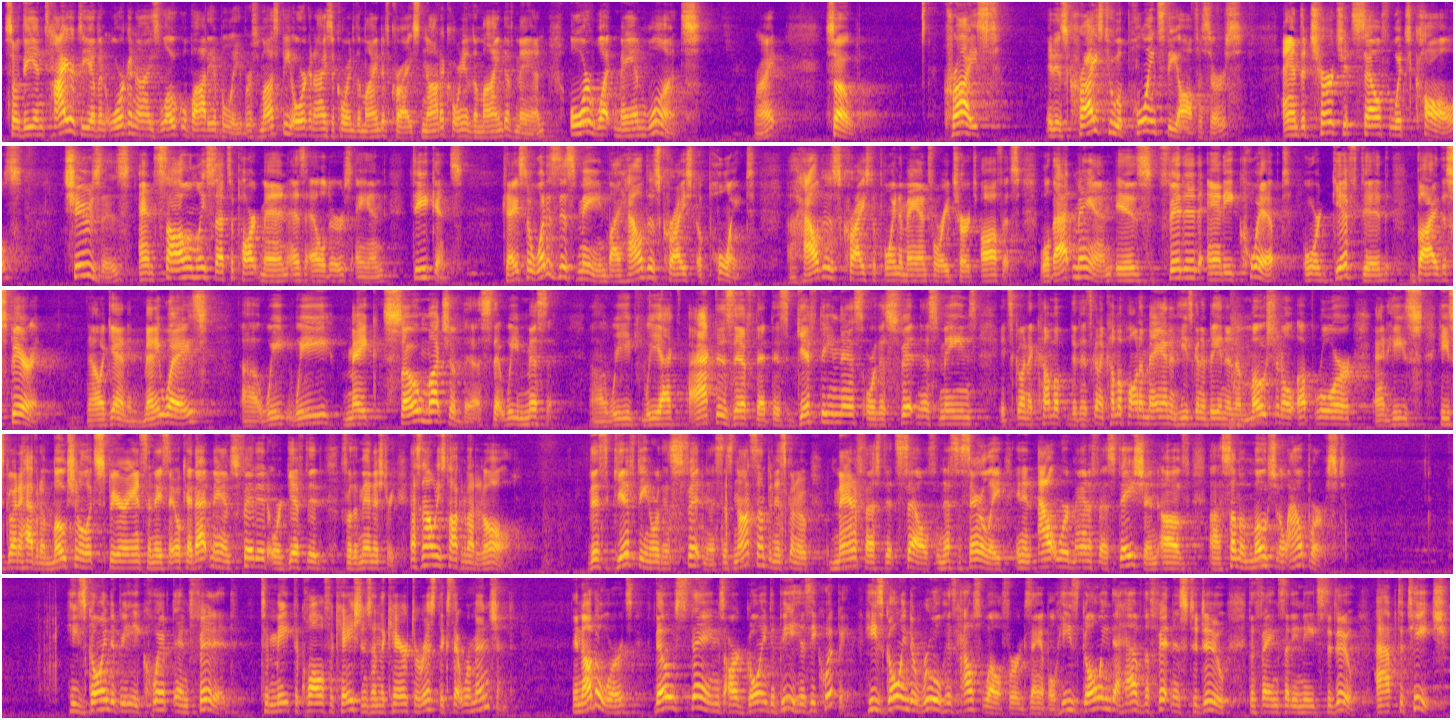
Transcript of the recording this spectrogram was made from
So, the entirety of an organized local body of believers must be organized according to the mind of Christ, not according to the mind of man or what man wants. Right? So, Christ It is Christ who appoints the officers, and the church itself which calls, chooses, and solemnly sets apart men as elders and deacons. Okay, so what does this mean by how does Christ appoint? Uh, how does Christ appoint a man for a church office? Well, that man is fitted and equipped or gifted by the Spirit. Now, again, in many ways, uh, we, we make so much of this that we miss it. Uh, we we act, act as if that this giftingness or this fitness means it's going to come up that it's going to come upon a man and he's going to be in an emotional uproar and he's he's going to have an emotional experience and they say okay that man's fitted or gifted for the ministry. That's not what he's talking about at all. This gifting or this fitness is not something that's going to manifest itself necessarily in an outward manifestation of uh, some emotional outburst he's going to be equipped and fitted to meet the qualifications and the characteristics that were mentioned. In other words, those things are going to be his equipping. He's going to rule his house well, for example. He's going to have the fitness to do the things that he needs to do. Apt to teach.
